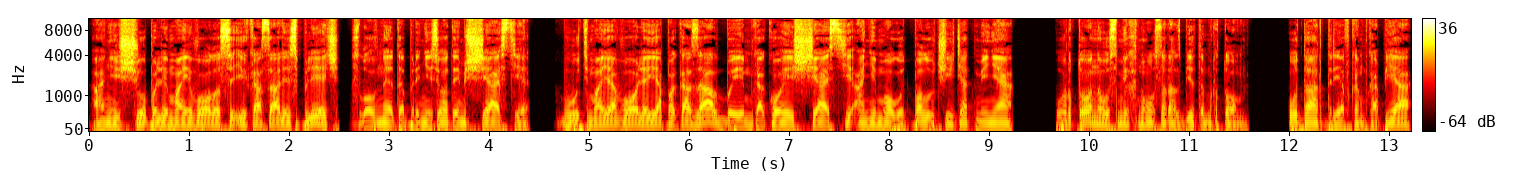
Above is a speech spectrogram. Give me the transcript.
«Они щупали мои волосы и касались плеч, словно это принесет им счастье. Будь моя воля, я показал бы им, какое счастье они могут получить от меня. Уртона усмехнулся разбитым ртом. Удар древком копья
